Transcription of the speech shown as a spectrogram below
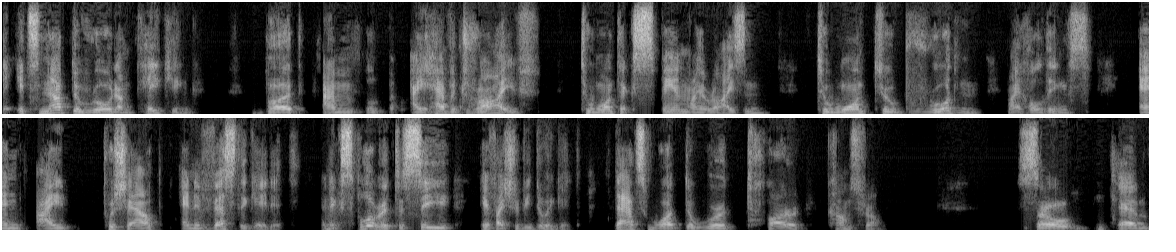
It's not the road I'm taking, but I'm I have a drive to want to expand my horizon, to want to broaden my holdings, and I push out and investigate it and explore it to see if I should be doing it. That's what the word tar comes from. So, um,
